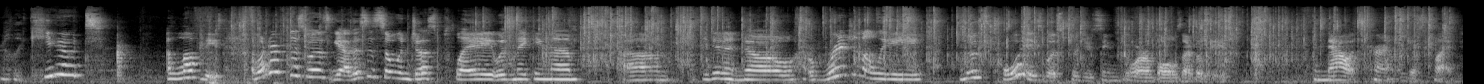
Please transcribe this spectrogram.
Really cute. I love these. I wonder if this was, yeah, this is someone Just Play was making them. Um, if you didn't know, originally Moose Toys was producing Doorables, I believe. And now it's currently Just Play.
